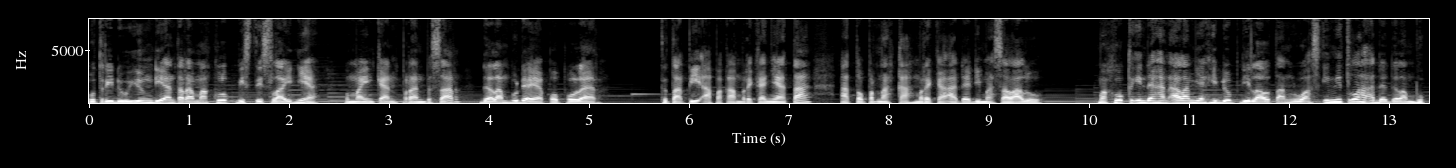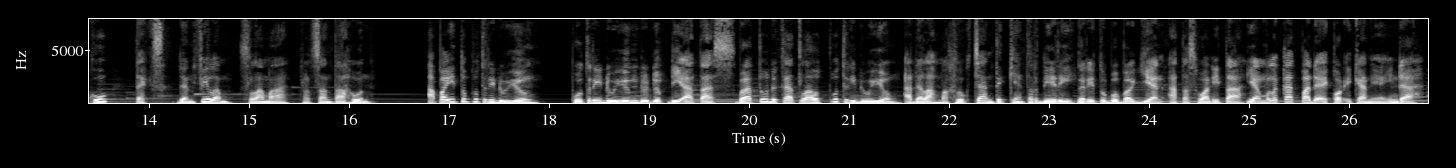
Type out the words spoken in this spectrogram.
Putri Duyung di antara makhluk mistis lainnya memainkan peran besar dalam budaya populer. Tetapi apakah mereka nyata atau pernahkah mereka ada di masa lalu? Makhluk keindahan alam yang hidup di lautan luas ini telah ada dalam buku, teks, dan film selama ratusan tahun. Apa itu Putri Duyung? Putri Duyung duduk di atas. Batu dekat laut Putri Duyung adalah makhluk cantik yang terdiri dari tubuh bagian atas wanita yang melekat pada ekor ikan yang indah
